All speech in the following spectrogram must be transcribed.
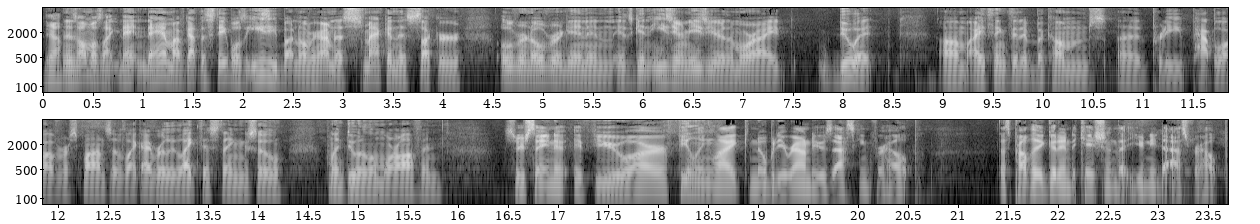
Yeah. And it's almost like, damn, damn, I've got the Staples Easy button over here. I'm just smacking this sucker over and over again, and it's getting easier and easier the more I do it. Um, I think that it becomes a pretty Pavlov response of like, I really like this thing, so I'm going to do it a little more often. So you're saying if- if you are feeling like nobody around you is asking for help, that's probably a good indication that you need to ask for help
